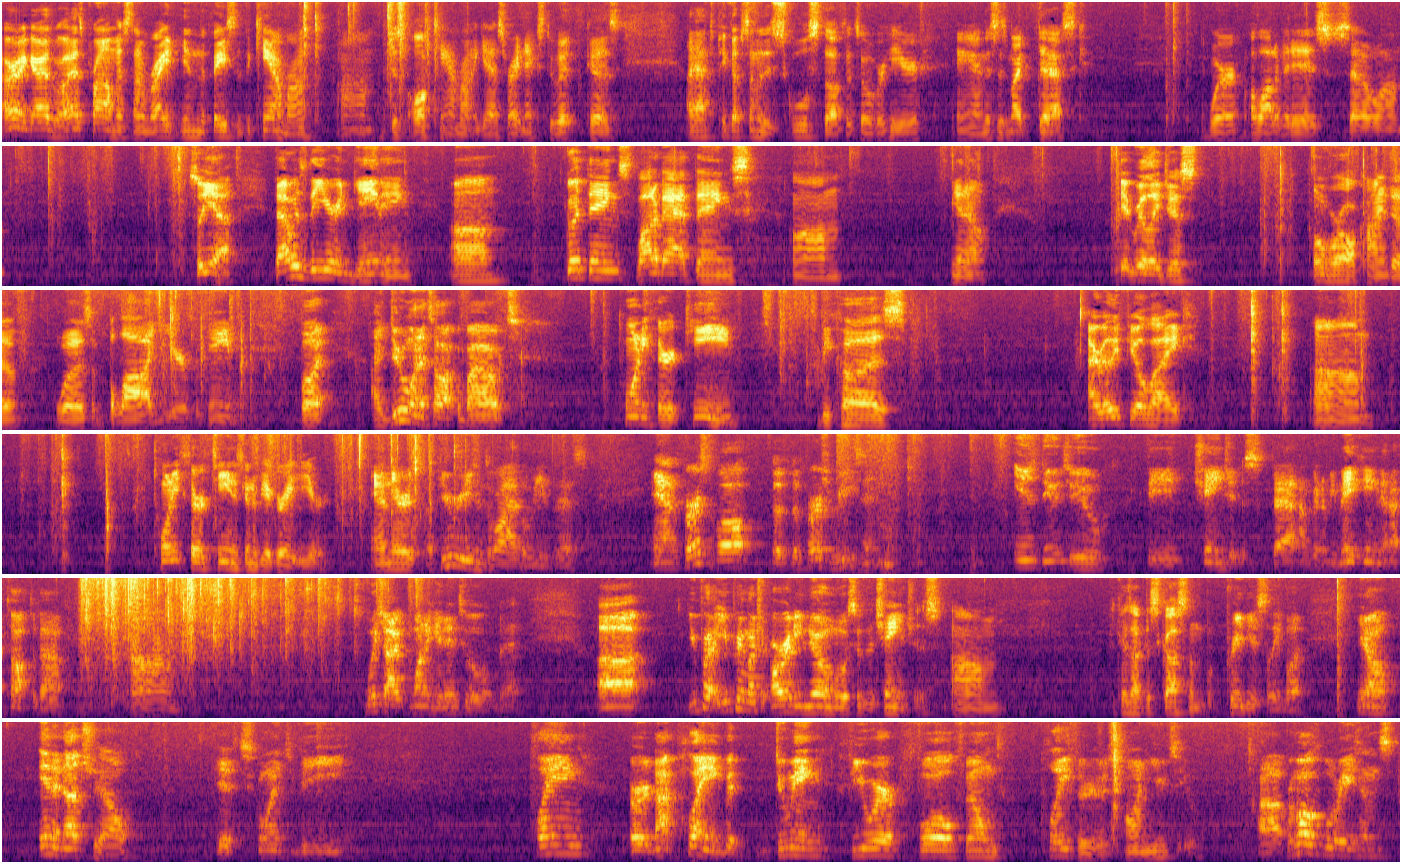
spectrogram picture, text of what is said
Alright guys, well as promised, I'm right in the face of the camera. Um, just off camera, I guess, right next to it, because I have to pick up some of the school stuff that's over here, and this is my desk, where a lot of it is, so, um, so yeah, that was the year in gaming. Um, good things, a lot of bad things, um, you know, it really just, overall kind of, was a blah year for gaming. But I do want to talk about 2013 because I really feel like um, 2013 is going to be a great year. And there's a few reasons why I believe this. And first of all, the, the first reason is due to the changes that I'm going to be making that I've talked about um, which I want to get into a little bit. Uh, you, pre you pretty much already know most of the changes um, because I've discussed them previously, but you know, in a nutshell, it's going to be playing, or not playing, but doing fewer full filmed playthroughs on YouTube. Uh, for multiple reasons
